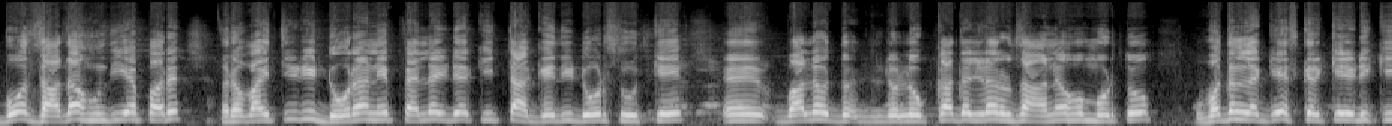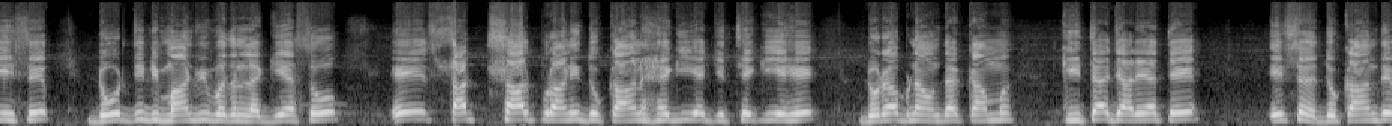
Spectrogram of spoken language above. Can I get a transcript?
ਬਹੁਤ ਜ਼ਿਆਦਾ ਹੁੰਦੀ ਹੈ, ਪਰ ਰਵਾਇਤੀ ਜਿਹੜੀ ਡੋਰਾਂ ਨੇ, ਪਹਿਲਾਂ ਜਿਹੜਾ ਕਿ ਧਾਗੇ ਦੀ ਡੋਰ ਸੂਤ ਕੇ ਵੱਲ ਲੋਕਾਂ ਦਾ ਜਿਹੜਾ ਰੁਝਾਨ ਹੈ, ਉਹ ਮੁੜ ਤੋਂ ਵਧਣ ਲੱਗਿਆ। ਇਸ ਕਰਕੇ ਜਿਹੜੀ ਕਿ ਇਸ ਡੋਰ ਦੀ ਡਿਮਾਂਡ ਵੀ ਵਧਣ ਲੱਗੀ ਹੈ। ਸੋ ਇਹ 60 ਸਾਲ ਪੁਰਾਣੀ ਦੁਕਾਨ ਹੈਗੀ ਹੈ, ਜਿੱਥੇ ਕਿ ਇਹ ਡੋਰਾ ਬਣਾਉਣ ਦਾ ਕੰਮ ਕੀਤਾ ਜਾ ਰਿਹਾ ਤੇ ਇਸ ਦੁਕਾਨ ਦੇ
